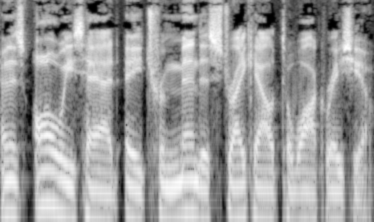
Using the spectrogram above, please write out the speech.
And has always had a tremendous strikeout to walk ratio.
